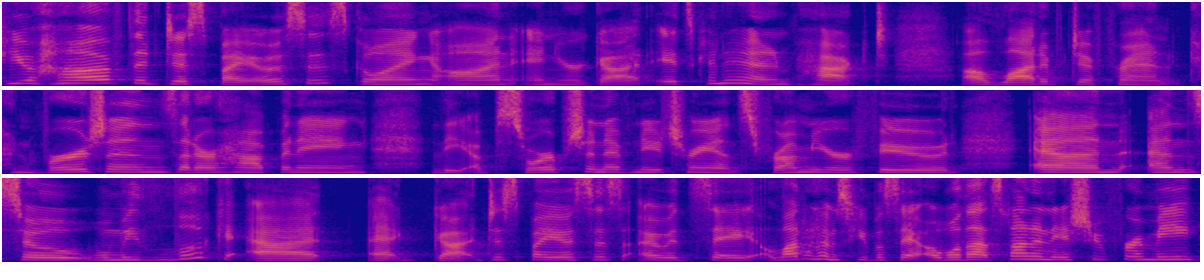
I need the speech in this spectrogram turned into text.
If you have the dysbiosis going on in your gut, it's going to impact a lot of different conversions that are happening, the absorption of nutrients from your food. And, and so when we look at at gut dysbiosis, I would say a lot of times people say, "Oh, well, that's not an issue for me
